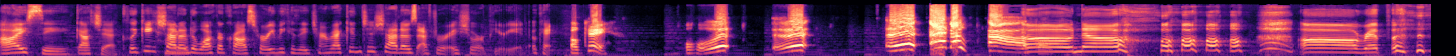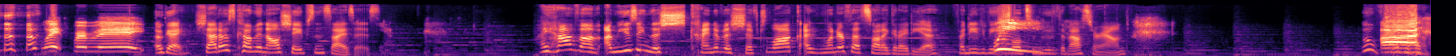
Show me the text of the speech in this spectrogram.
I see. Gotcha. Clicking shadow to walk across. Hurry because they turn back into shadows after a short period. Okay. Okay. Oh, uh, uh, uh, ah, no! Oh no. oh, rip. wait for me. okay. Shadows come in all shapes and sizes. Yeah. I have um I'm using this kind of a shift lock. I wonder if that's not a good idea. If I need to be able to move the mouse around. Ooh. Ah,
